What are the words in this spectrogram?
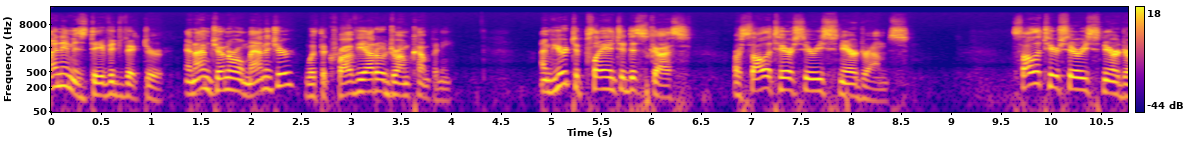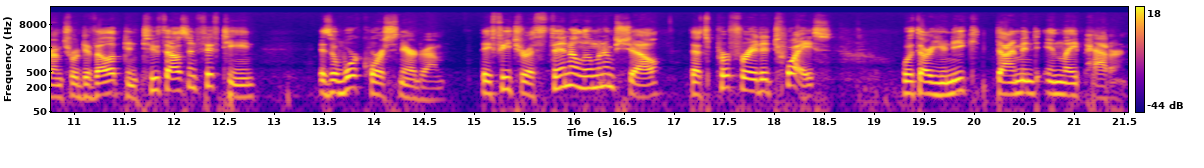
My name is David Victor, and I'm General Manager with the Craviotto Drum Company. I'm here to play and to discuss our Solitaire Series snare drums. Solitaire Series snare drums were developed in 2015 as a workhorse snare drum. They feature a thin aluminum shell that's perforated twice with our unique diamond inlay pattern.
